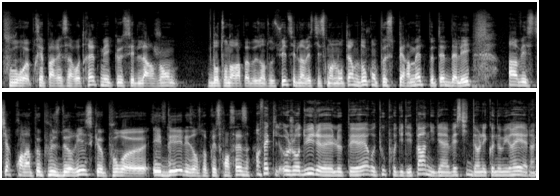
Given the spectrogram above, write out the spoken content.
pour préparer sa retraite, mais que c'est de l'argent dont on n'aura pas besoin tout de suite, c'est de l'investissement de long terme. Donc on peut se permettre peut-être d'aller investir, prendre un peu plus de risques pour euh, aider les entreprises françaises En fait, aujourd'hui, le, PER, ou tout produit d'épargne, il est investi dans l'économie réelle. Hein,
